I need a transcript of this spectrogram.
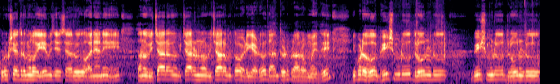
కురుక్షేత్రంలో ఏమి చేశారు? అని అని తను విచారం విచారణ విచారంతో అడిగాడు. దాంతో ప్రారంభమైంది. ఇప్పుడు భీష్ముడు ద్రోణుడు భీష్ముడు ద్రోణుడు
